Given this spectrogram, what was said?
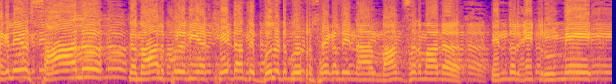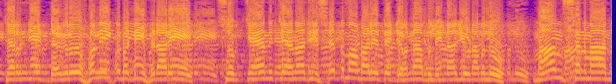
ਅਗਲੇ ਸਾਲ ਕਮਾਲਪੁਰ ਦੀਆਂ ਖੇਡਾਂ ਤੇ ਬੁਲਟ ਮੋਟਰਸਾਈਕਲ ਦੇ ਨਾਮ ਮਾਨ ਸਨਮਾਨ। ਇੰਦਰਜੀਤ ਰੂਮੀ ਚਰਨਜੀਤ ਡਗਰੂ ਹਨੀ ਕਬੱਡੀ ਖਿਡਾਰੀ ਸੁਖਚੈਨ ਚੈਨਾ ਜੀ ਸਿੱਧਵਾਂ ਵਾਲੇ ਤੇ ਜਮਨਾ ਬਲੀਨਾ ਜੀ ਉਹਨਾਂ ਵੱਲੋਂ ਮਾਨ ਸਨਮਾਨ।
